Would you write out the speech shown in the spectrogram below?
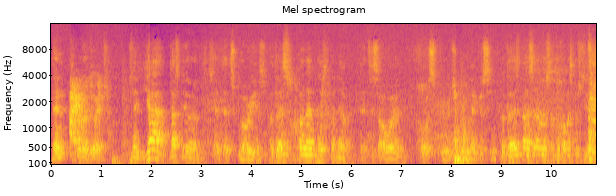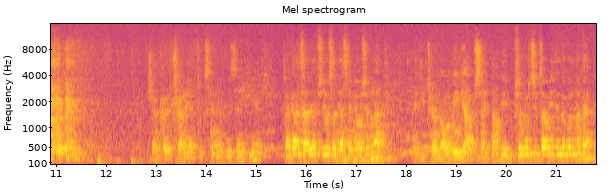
then I will do it. że ja zacznę ją robić, And that's glorious. no to jest chwalebne i wspaniałe. That is our, our spiritual legacy. Bo to jest nasza właśnie duchowa spuścizna. Shankaracharya took sannyas eight years. Shankaracharya przyjął sannyasę, miał 8 lat And he turned all of India upside down. i przewrócił całą Indię do góry nogami.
